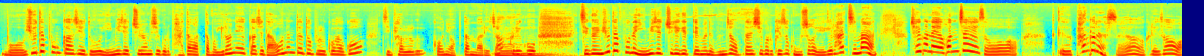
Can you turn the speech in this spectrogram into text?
뭐 휴대폰까지도 이미 제출 형식으로 받아왔다 뭐 이런 얘기까지 나오는데도 불구하고 지금 별 건이 없단 말이죠. 음. 그리고 지금 휴대폰은 이미 제출이기 때문에 문제 없다는 식으로 계속 공수처가 얘기를 하지만 최근에 헌재에서 그 판결이 났어요. 그래서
